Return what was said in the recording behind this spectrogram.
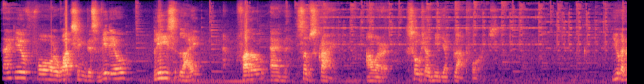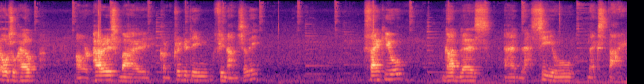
Thank you for watching this video. Please like, follow, and subscribe our social media platforms. You can also help our parish by contributing financially. Thank you God bless and see you next time.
